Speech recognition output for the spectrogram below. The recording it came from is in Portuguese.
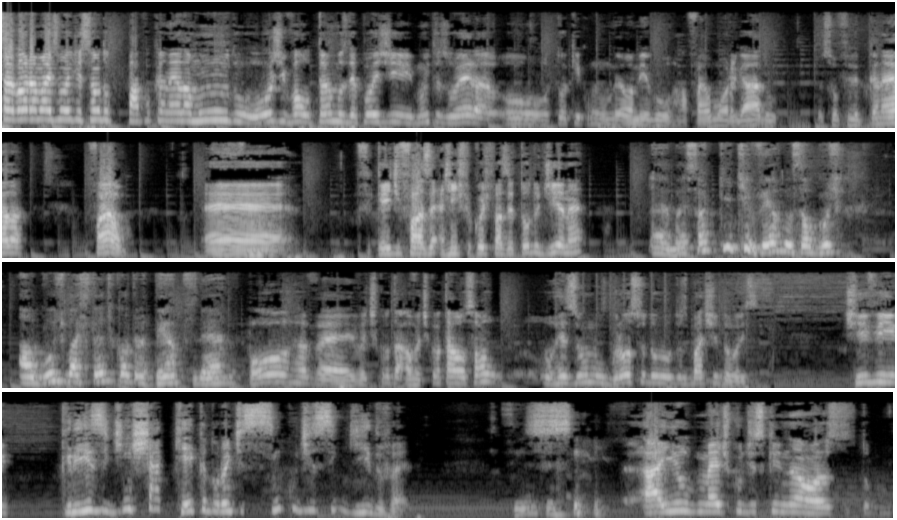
Começa agora mais uma edição do Papo Canela Mundo. Hoje voltamos depois de muita zoeira. Eu tô aqui com o meu amigo Rafael Morgado. Eu sou o Felipe Canela. Rafael, é... fiquei de fazer. A gente ficou de fazer todo dia, né? É, mas só que tivemos alguns alguns bastante contratempos, né? Porra, velho. Vou te contar, vou te contar só o, o resumo grosso do, dos bastidores. Tive crise de enxaqueca durante cinco dias seguidos, velho. Sim, sim. Aí o médico disse que não, eu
